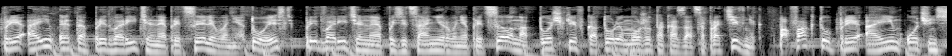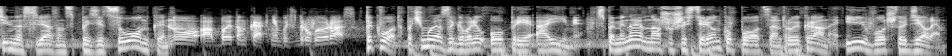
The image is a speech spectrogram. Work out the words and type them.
Пре-АИМ — это предварительное прицеливание, то есть предварительное позиционирование прицела на точке, в которой может оказаться противник. По факту пре-АИМ очень сильно связан с позиционкой, но об этом как-нибудь в другой раз. Так вот, почему я заговорил о пре-АИМе? Вспоминаем нашу шестеренку по центру экрана, и вот что делаем.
